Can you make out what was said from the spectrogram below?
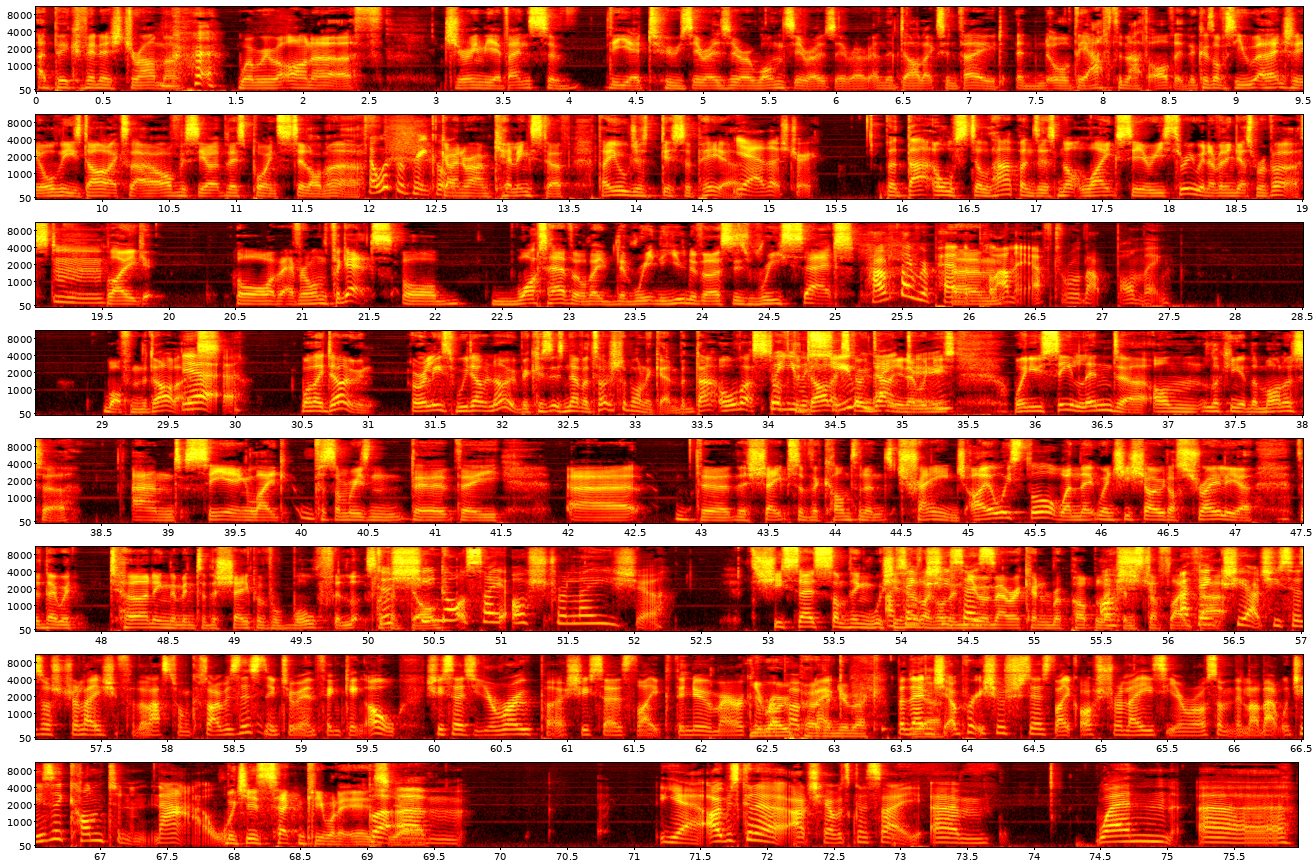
a big finish drama where we were on Earth during the events of the year two zero zero one zero zero and the Daleks invade and or the aftermath of it because obviously eventually all these Daleks that are obviously at this point still on Earth That would be pretty cool. going around killing stuff they all just disappear Yeah, that's true. but that all still happens it's not like series 3 when everything gets reversed Hmm. like or everyone forgets or whatever they, the, re- the universe is reset How do they repair the Um, planet after all that bombing? what from the Daleks Yeah. Well, they don't, or at least we don't know because it's never touched upon again. But that all that stuff, the Daleks going down. You know, when you when you see Lynda on looking at the monitor and seeing like for some reason the the uh, the the shapes of the continents change. I always thought when they when she showed Australia that they were turning them into the shape of a wolf. It looks Does like a dog. she not say Australasia? She says something. She I says like she on the New American Republic and stuff like that. I think that. she actually says Australasia for the last one because I was listening to it and thinking, oh, she says Europa. She says like the New American Europa, the Republic. New American- but then yeah. she, I'm pretty sure she says like Australasia or something like that, which is a continent now. which is technically what it is. but yeah. um, yeah, I was gonna actually, I was gonna say um, when uh,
